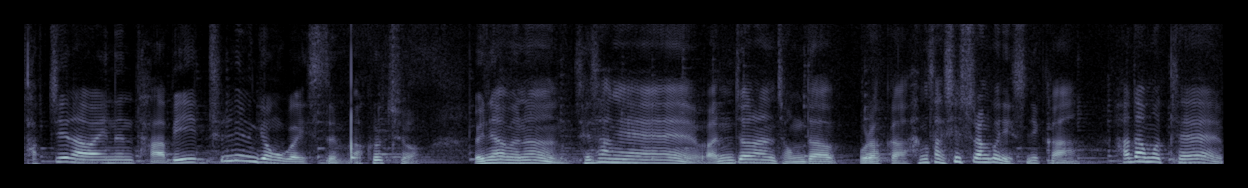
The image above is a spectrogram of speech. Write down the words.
답지에 나와 있는 답이 틀리는 경우가 있음. 아 그렇죠. 왜냐하면은 세상에 완전한 정답 뭐랄까 항상 실수란 건 있으니까 하다못해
